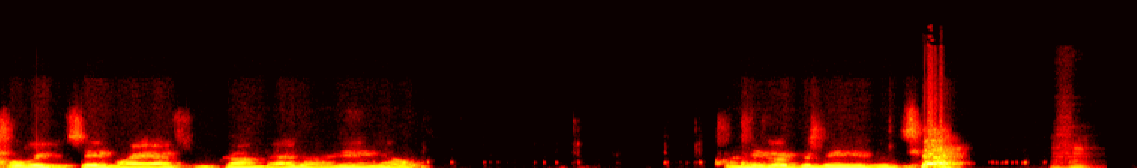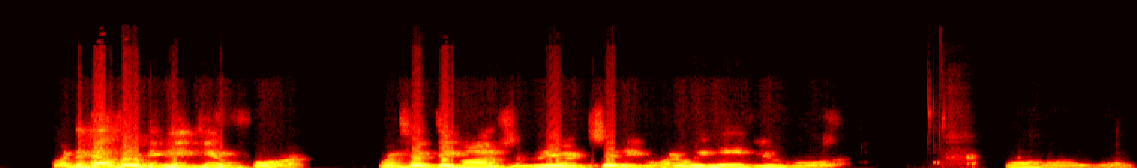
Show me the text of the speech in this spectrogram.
hoping to save my ass from combat or anything else. And he looked at me and said, What the hell do we need you for? We're 50 miles from New York City. What do we need you for? Oh, I was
